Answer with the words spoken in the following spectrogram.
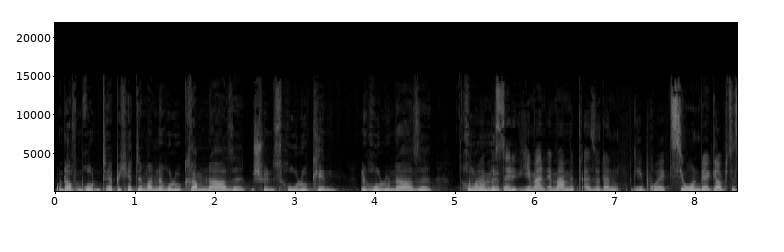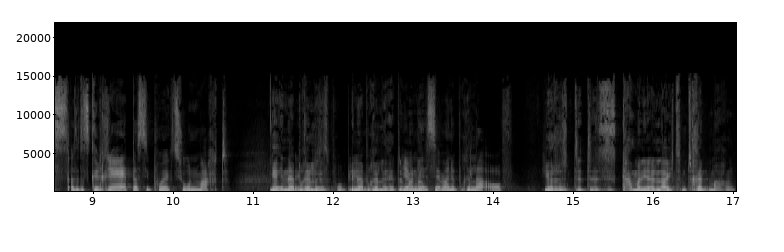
Und auf dem roten Teppich hätte man eine Hologrammnase, ein schönes Holokinn, eine Holonase oder dann müsste jemand immer mit, also dann die Projektion wäre, glaube ich, das, also das Gerät, das die Projektion macht. Ja, in der Brille. In der Brille hätte ja, man. Ja, dann hättest du ja immer eine Brille auf. Ja, das, das kann man ja leicht zum Trend machen.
